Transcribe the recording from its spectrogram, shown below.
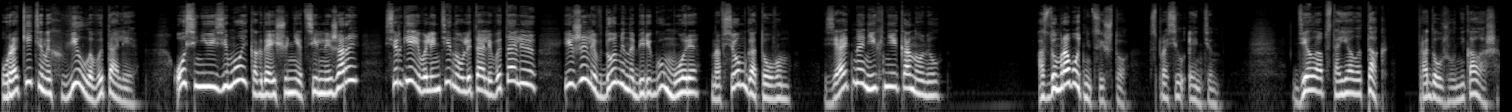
У Ракитиных вилла в Италии. Осенью и зимой, когда еще нет сильной жары, Сергей и Валентина улетали в Италию и жили в доме на берегу моря, на всем готовом. Зять на них не экономил. «А с домработницей что?» — спросил Энтин. «Дело обстояло так», — продолжил Николаша.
